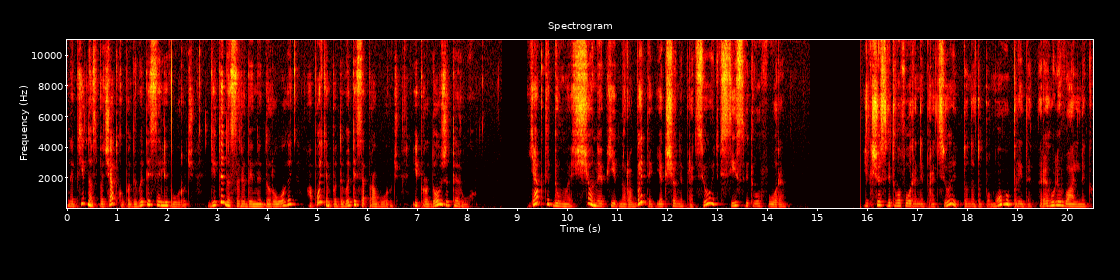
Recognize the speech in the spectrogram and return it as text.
необхідно спочатку подивитися ліворуч, дійти до середини дороги, а потім подивитися праворуч і продовжити рух. Як ти думаєш, що необхідно робити, якщо не працюють всі світлофори? Якщо світлофори не працюють, то на допомогу прийде регулювальник.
